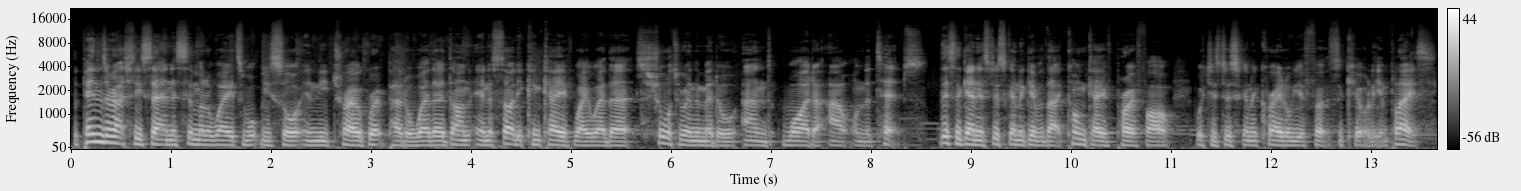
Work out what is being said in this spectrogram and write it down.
The pins are actually set in a similar way to what we saw in the trail grip pedal where they're done in a slightly concave way where they're shorter in the middle and wider out on the tips. This again is just going to give it that concave profile which is just going to cradle your foot securely in place.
